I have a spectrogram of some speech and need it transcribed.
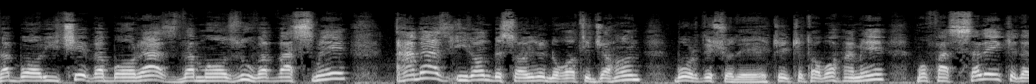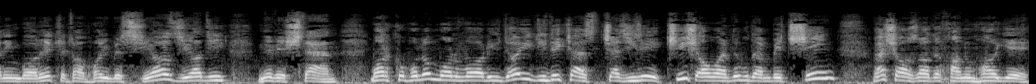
و باریچه و بارز و مازو و وسمه همه از ایران به سایر نقاط جهان برده شده. که کتاب ها همه مفصله که در این باره کتاب های بسیار زیادی نوشتن. مارکوپولو مرواریدایی دیده که از جزیره کیش آورده بودن به چین و شاهزاده خانم های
